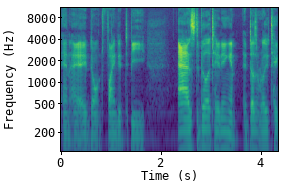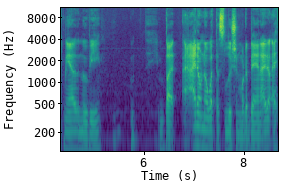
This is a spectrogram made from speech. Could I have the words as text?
and I don't find it to be as debilitating, and it doesn't really take me out of the movie. But I don't know what the solution would have been. I don't, I,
